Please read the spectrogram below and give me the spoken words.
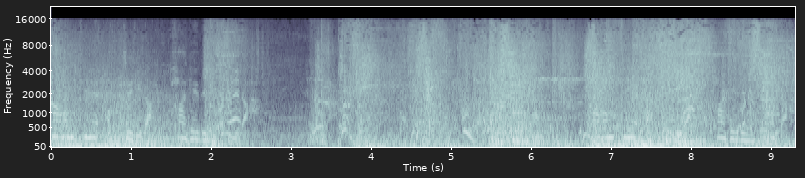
파랑 팀의 억제기가 파괴되었습니다. 파랑 팀의 억제기가 파괴되었습니다.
